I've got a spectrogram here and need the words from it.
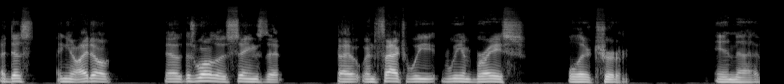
I just, you know, I don't, uh, it's one of those things that, uh, in fact, we, we embrace literature in uh,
